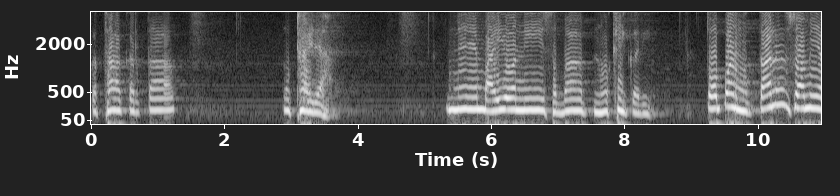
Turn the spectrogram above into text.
કથા કરતા ઉઠાડ્યા ને બાઈઓની સભા નોખી કરી. તો પણ મુક્તાનંદ સ્વામીએ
